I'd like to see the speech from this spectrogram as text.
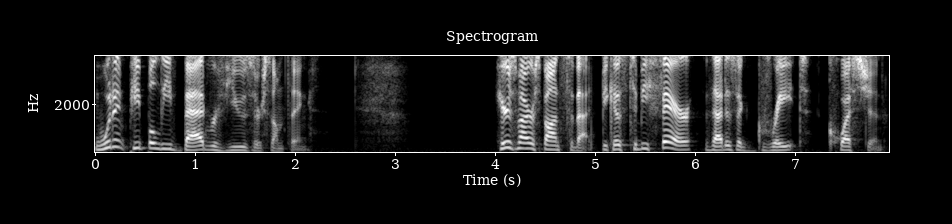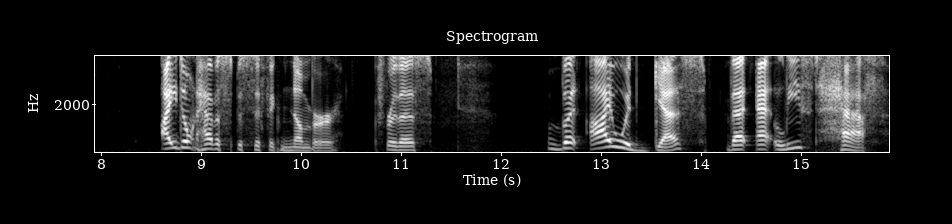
Wouldn't people leave bad reviews or something? Here's my response to that because to be fair, that is a great question. I don't have a specific number for this, but I would guess that at least half,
